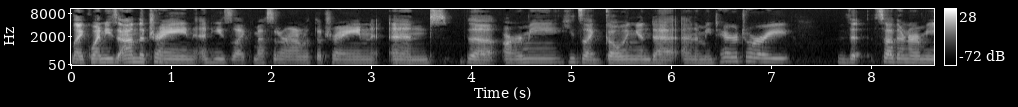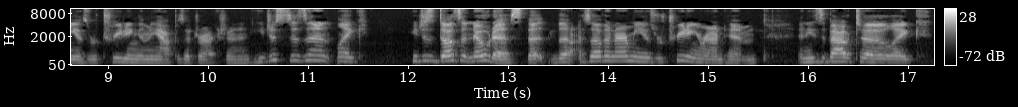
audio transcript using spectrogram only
Like when he's on the train and he's like messing around with the train and the army, he's like going into enemy territory. The Southern Army is retreating in the opposite direction and he just isn't like, he just doesn't notice that the Southern Army is retreating around him and he's about to like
